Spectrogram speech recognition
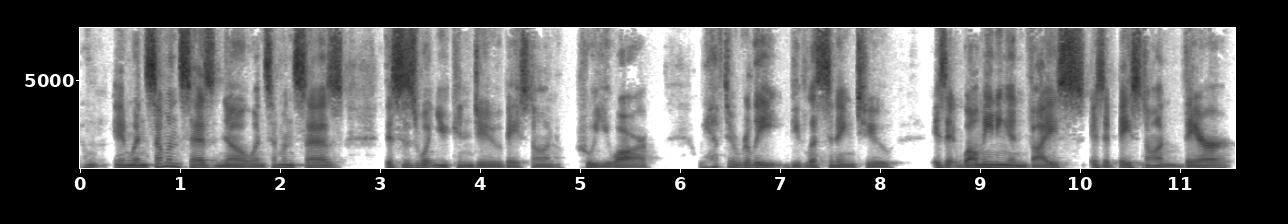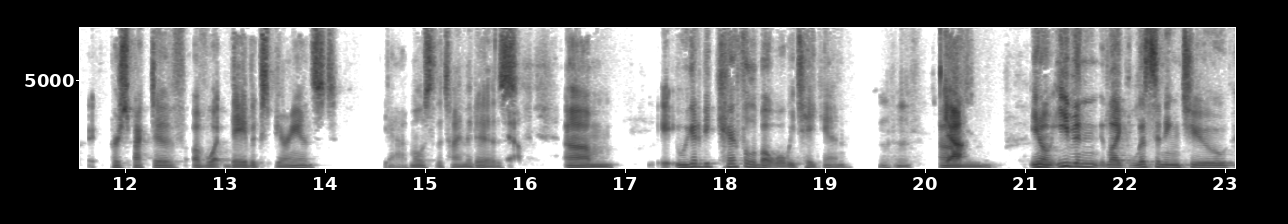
And- And when someone says no, when someone says this is what you can do based on who you are, we have to really be listening to is it well meaning advice? Is it based on their perspective of what they've experienced? Yeah, most of the time it is. Um, we got to be careful about what we take in. Mhm. Yeah. Um, you know, even like listening to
